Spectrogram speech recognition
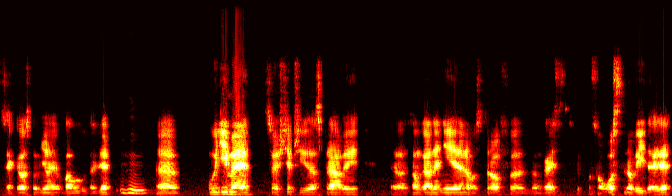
z jakého jsme měli obavu, takže mm-hmm. uvidíme, co ještě přijde za zprávy. Tonga není jeden ostrov, Tonga je, jsou ostroví, takže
